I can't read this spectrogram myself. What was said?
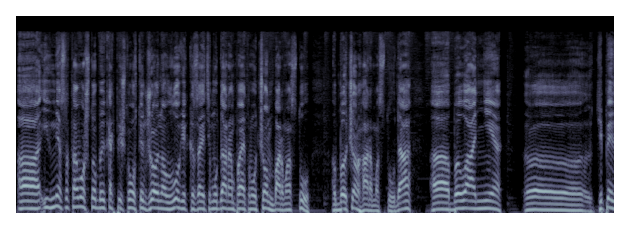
а, и вместо того, чтобы, как пишет Wall Street Journal, логика за этим ударом по этому Чон Бармасту, Чон Гармасту, да, а, была не э, теперь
